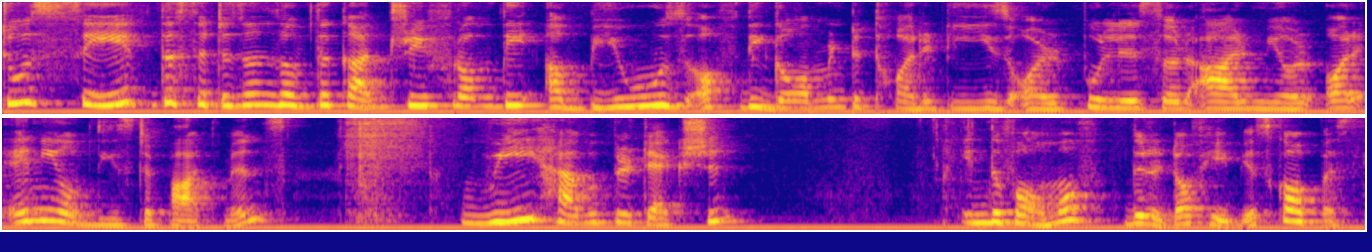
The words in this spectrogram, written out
to save the citizens of the country from the abuse of the government authorities or police or army or, or any of these departments, we have a protection in the form of the writ of habeas corpus.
